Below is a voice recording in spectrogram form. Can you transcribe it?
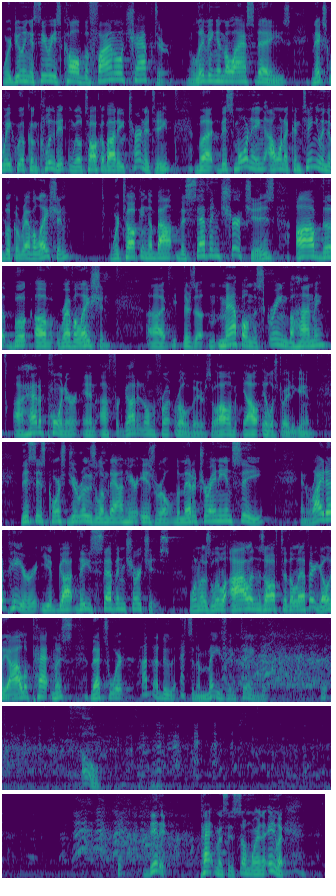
We're doing a series called The Final Chapter Living in the Last Days. Next week we'll conclude it and we'll talk about eternity. But this morning I want to continue in the book of Revelation. We're talking about the seven churches of the book of Revelation. Uh, there's a map on the screen behind me. I had a pointer and I forgot it on the front row there, so I'll, I'll illustrate again. This is, of course, Jerusalem down here, Israel, the Mediterranean Sea. And right up here, you've got these seven churches. One of those little islands off to the left. There you go, the Isle of Patmos. That's where, how did I do that? That's an amazing thing. That, that, oh. It did it. Patmos is somewhere in there. Anyway,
